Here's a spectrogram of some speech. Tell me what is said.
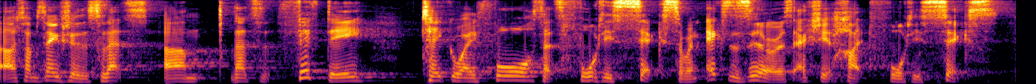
uh, times negative 2. So that's, um, that's 50. Take away 4, so that's 46. So when x is 0, it's actually at height 46.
